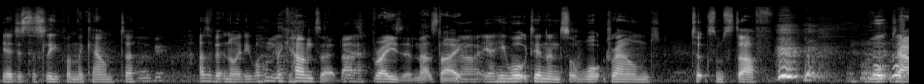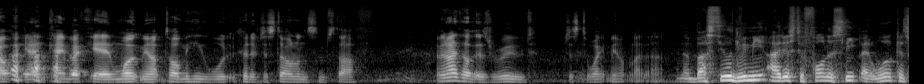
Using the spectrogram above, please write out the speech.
yeah, just asleep on the counter. Okay. I was a bit annoyed. He On woke the counter. That's Yeah. brazen. That's like No, yeah, he walked in and sort of walked round, took some stuff, walked out again, came back in, woke me up, told me he would, could have just stolen some stuff. I mean, I thought it was rude just to wake me up like that. And Bastille giving me ideas to fall asleep at work as well.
